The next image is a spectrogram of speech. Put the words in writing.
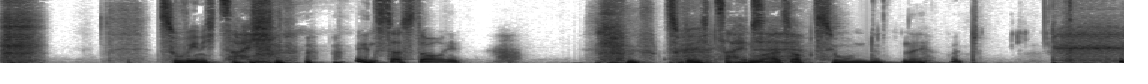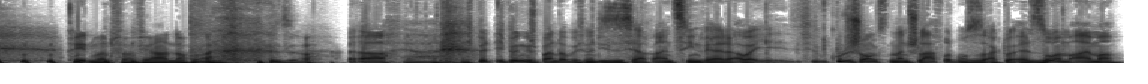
Zu wenig Zeichen, Insta-Story? zu wenig Zeit. Nur als Option? Nee, gut. Reden wir in fünf Jahren nochmal. so. Ach ja, ich bin, ich bin gespannt, ob ich mir dieses Jahr reinziehen werde. Aber äh, gute Chancen. Mein Schlafrhythmus ist aktuell so im Eimer.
